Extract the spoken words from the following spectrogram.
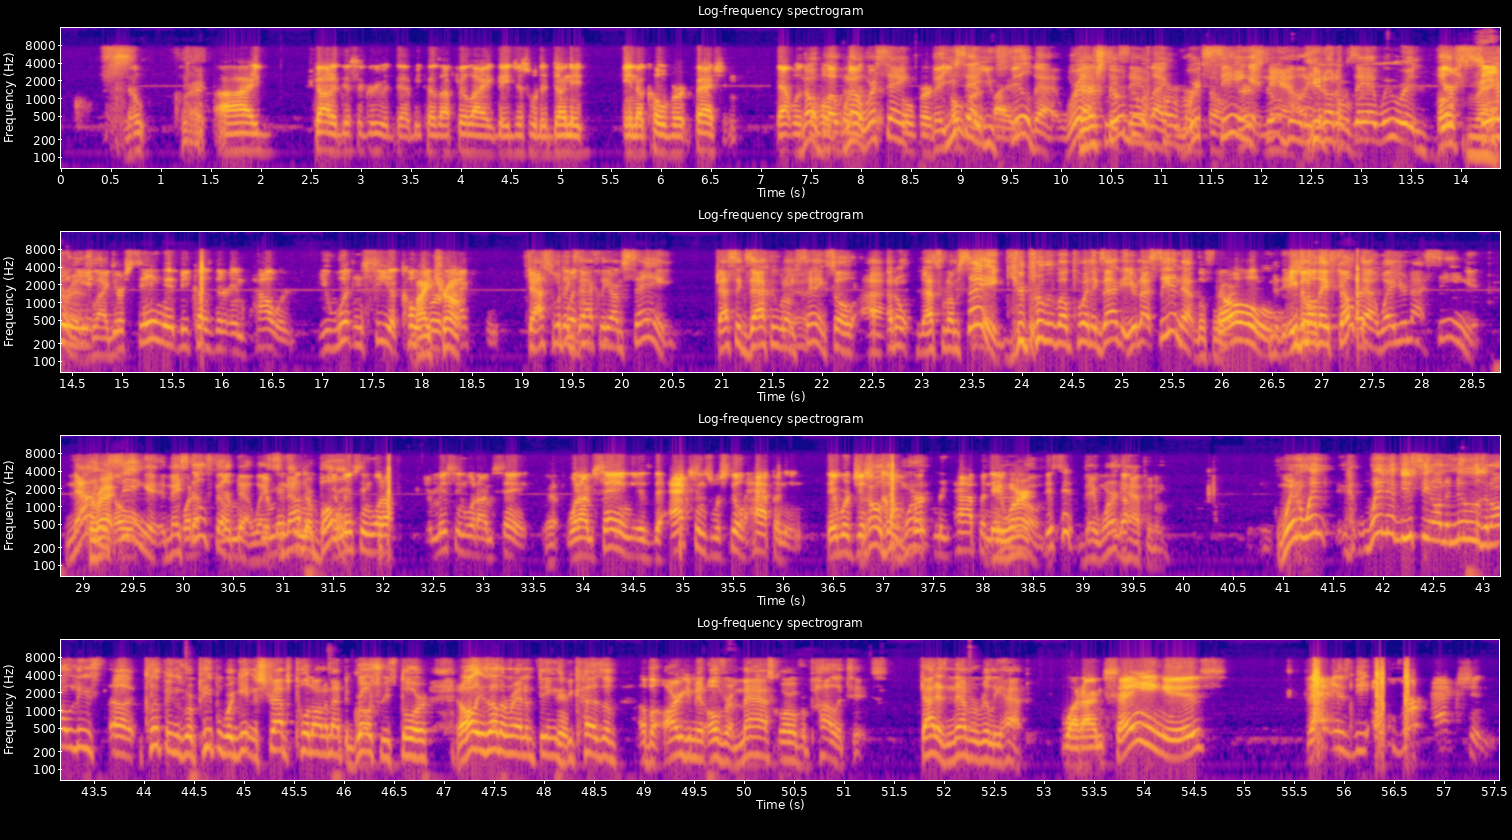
Nope. Right. I gotta disagree with that because I feel like they just would have done it in a covert fashion. That was no, but no. We're saying, covert, but you say you fight. feel that. We're They're actually saying like we're seeing it now. You know what I'm saying? We were in both spheres. Like you're seeing it because they're empowered. You wouldn't see a covert action. That's what exactly I'm saying. That's exactly what yeah. I'm saying. So I don't. That's what I'm saying. You're proving my point exactly. You're not seeing that before. No, even so, though they felt that way, you're not seeing it. Now correct. you're seeing it, and they what still felt that way. So now they're both. You're missing what I'm, you're missing what I'm saying. Yep. What I'm saying is the actions were still happening. They were just no, they covertly weren't. happening. They weren't. This is, they weren't no. happening. When when when have you seen on the news and all these uh, clippings where people were getting straps pulled on them at the grocery store and all these other random things because of of an argument over a mask or over politics? That has never really happened. What I'm saying is that is the overt action.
